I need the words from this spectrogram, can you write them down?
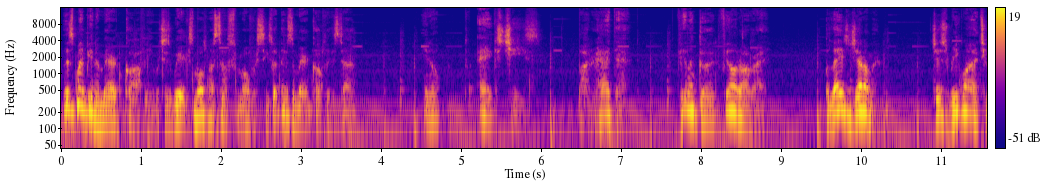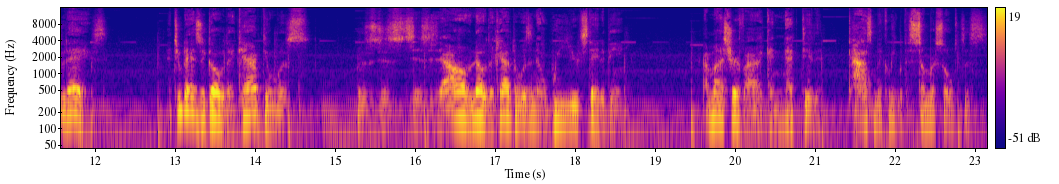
This might be an American coffee, which is weird because most of my stuff's from overseas. So I think it was American coffee this time. You know, eggs, cheese, butter. Had that. Feeling good, feeling all right. But ladies and gentlemen, just rewind two days. And two days ago, the captain was was just, just, I don't know. The captain was in a weird state of being. I'm not sure if I connected cosmically with the summer solstice.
